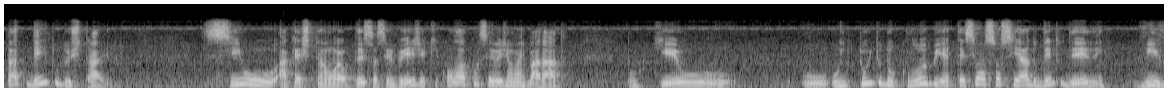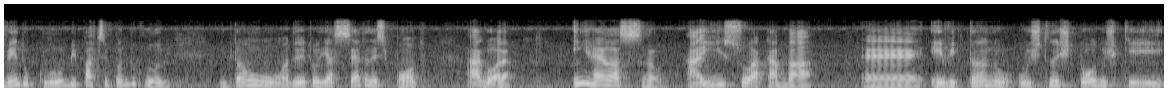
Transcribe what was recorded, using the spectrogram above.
para dentro do estádio. Se o, a questão é o preço da cerveja, que coloca uma cerveja mais barata, porque o, o, o intuito do clube é ter seu associado dentro dele, vivendo o clube participando do clube. Então a diretoria acerta nesse ponto. Agora, em relação a isso acabar é, evitando os transtornos que,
